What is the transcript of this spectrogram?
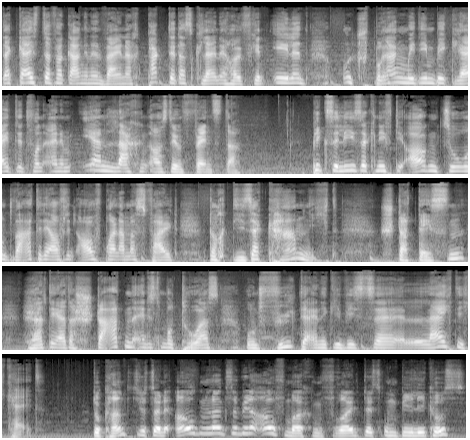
Der Geist der vergangenen Weihnacht packte das kleine Häufchen Elend und sprang mit ihm begleitet von einem Ehrenlachen aus dem Fenster. Pixelisa kniff die Augen zu und wartete auf den Aufprall am Asphalt, doch dieser kam nicht. Stattdessen hörte er das Starten eines Motors und fühlte eine gewisse Leichtigkeit. Du kannst jetzt deine Augen langsam wieder aufmachen, Freund des Umbilikus,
